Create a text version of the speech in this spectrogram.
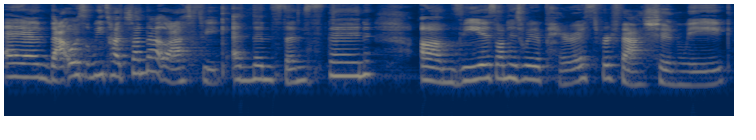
And that was we touched on that last week. And then since then, um, V is on his way to Paris for Fashion Week.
